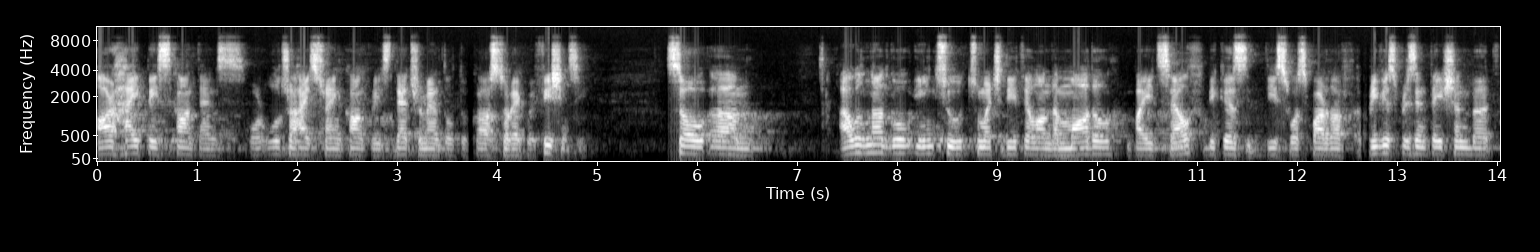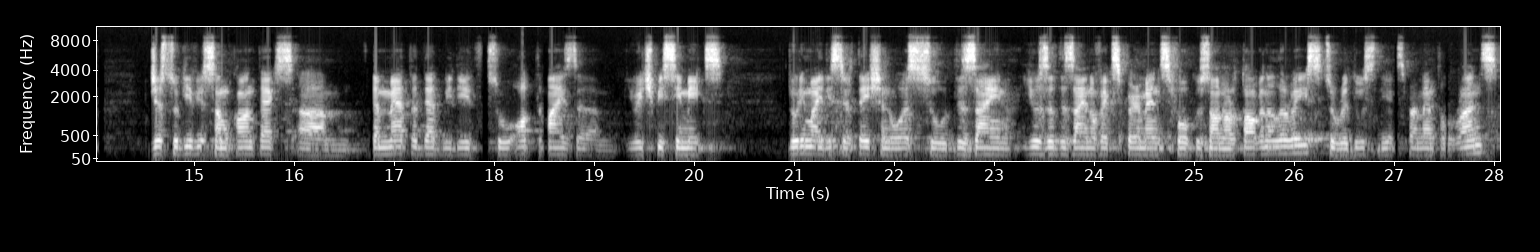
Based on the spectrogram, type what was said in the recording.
are high paste contents or ultra high strength concretes detrimental to cost or eco-efficiency? So um, I will not go into too much detail on the model by itself because this was part of a previous presentation, but just to give you some context, um, the method that we did to optimize the um, UHPC mix during my dissertation was to design, use a design of experiments focused on orthogonal arrays to reduce the experimental runs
